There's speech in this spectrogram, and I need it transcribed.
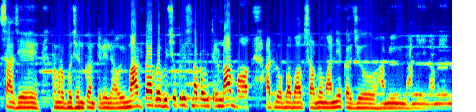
સાંજે તમારું ભજન કંટળી લાવો. માગતા પ્રભુ શ્રી કૃષ્ણના પવિત્ર નામમાં આટલું બાબા સાંભળો, માન્ય કરજો. હામી નામી આમીન.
